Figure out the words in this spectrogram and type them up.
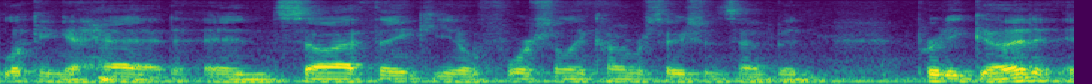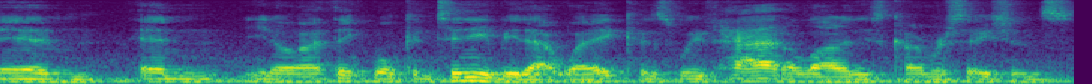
looking ahead. And so I think you know, fortunately, conversations have been pretty good, and and you know I think we'll continue to be that way because we've had a lot of these conversations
